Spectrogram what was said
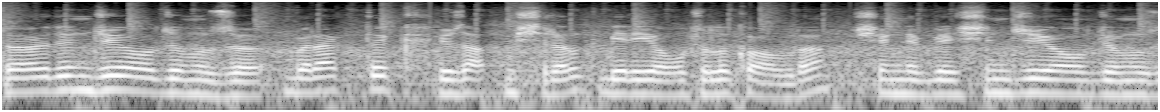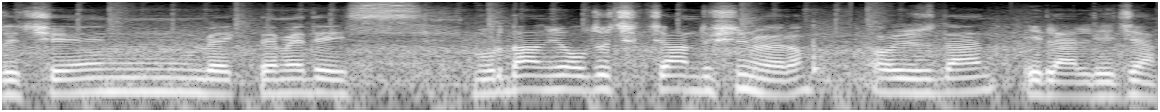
Dördüncü yolcumuzu bıraktık. 160 liralık bir yolculuk oldu. Şimdi beşinci yolcumuz için beklemedeyiz. Buradan yolcu çıkacağını düşünmüyorum. O yüzden ilerleyeceğim.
